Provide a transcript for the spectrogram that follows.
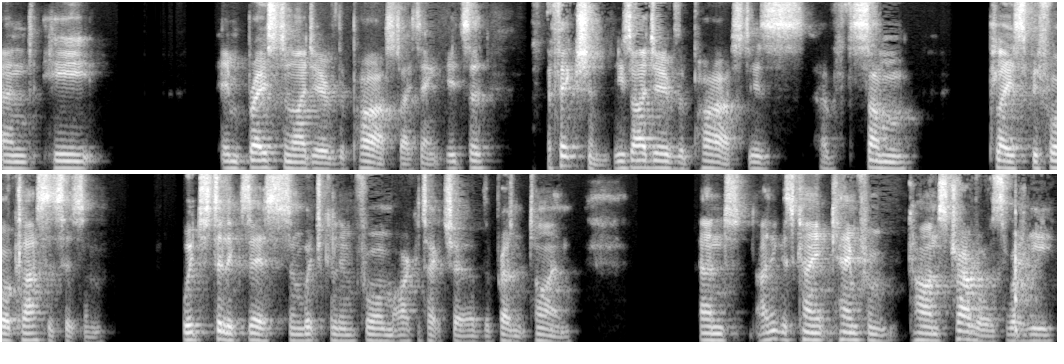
and he embraced an idea of the past. I think it's a, a fiction. His idea of the past is of some place before classicism, which still exists and which can inform architecture of the present time. And I think this came, came from Kahn's travels, where he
